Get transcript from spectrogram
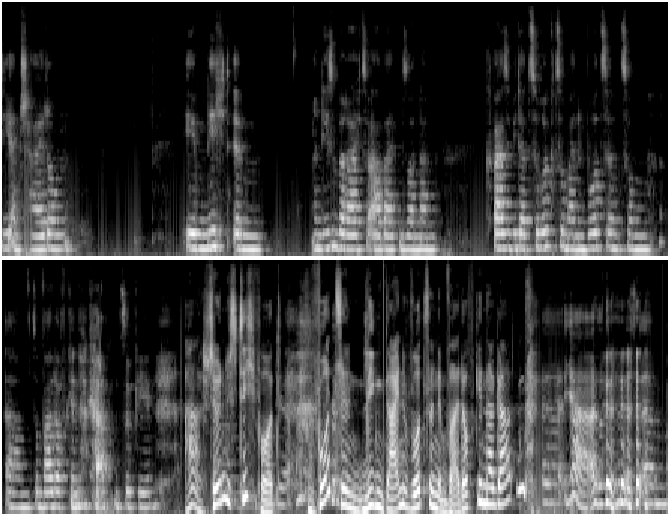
die Entscheidung, eben nicht im, in diesem Bereich zu arbeiten, sondern quasi wieder zurück zu meinen Wurzeln zum, ähm, zum Waldorf-Kindergarten zu gehen. Ah, schönes Stichwort. Ja. Wurzeln, liegen deine Wurzeln im Waldorf-Kindergarten? Äh, ja, also ähm,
